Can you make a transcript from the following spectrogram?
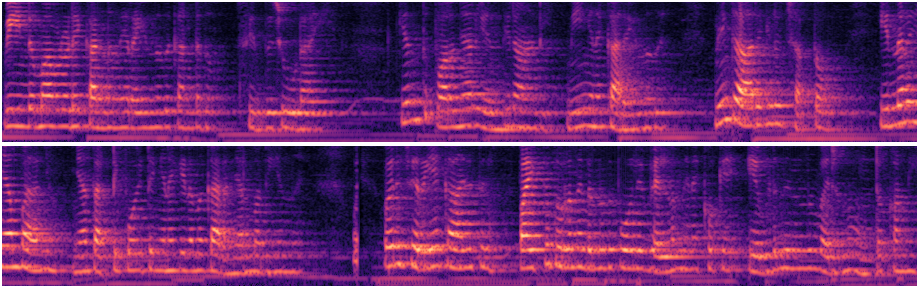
വീണ്ടും അവളുടെ കണ്ണ് നിറയുന്നത് കണ്ടതും സിദ്ധു ചൂടായി. എന്ത് പറഞ്ഞാലും എന്തിനാണ്ടി നീ ഇങ്ങനെ കരയുന്നത്? നിന്റെ ആരെങ്കിലും ചത്തോ? ഇന്നലെ ഞാൻ പറഞ്ഞു ഞാൻ തട്ടിപ്പോയിട്ട് ഇങ്ങനെ കിടന്ന് കരഞ്ഞാൽ മതിയെന്ന്. ഒരു ചെറിയ കാര്യത്തിന് പൈപ്പ് തുറന്നിടുന്നത് പോലെ വെള്ളം നിനക്കൊക്കെ എവിടെ നിന്നും വരുന്നു ഉണ്ടോ കണ്ണി?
